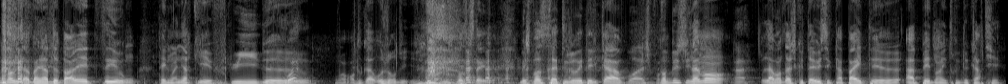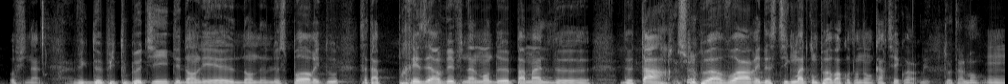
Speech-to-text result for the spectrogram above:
ça. Non, mais ta manière de parler, t'as une manière qui est fluide. euh, Ouais. Bon, en tout cas, aujourd'hui. Mais je pense que ça a toujours été le cas. Ouais, je pense. En plus, finalement, Ouais. l'avantage que t'as eu, c'est que t'as pas été euh, happé dans les trucs de quartier. Au final. Vu que depuis tout petit, t'es dans les dans le sport et tout, ça t'a préservé finalement de pas mal de de tares qu'on peut avoir et de stigmates qu'on peut avoir quand on est en quartier, quoi. Mais totalement. Hmm.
